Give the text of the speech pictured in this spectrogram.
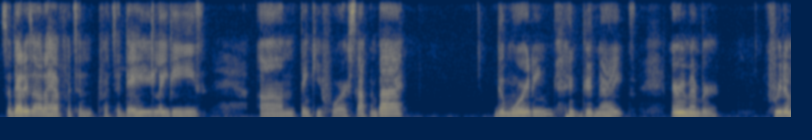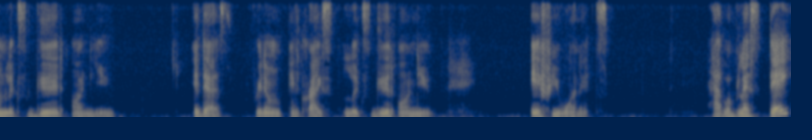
So that is all i have for, to, for today ladies. Um thank you for stopping by. Good morning. Good night and remember, freedom looks good on you. It does. Freedom in Christ looks good on you if you want it. Have a blessed day.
